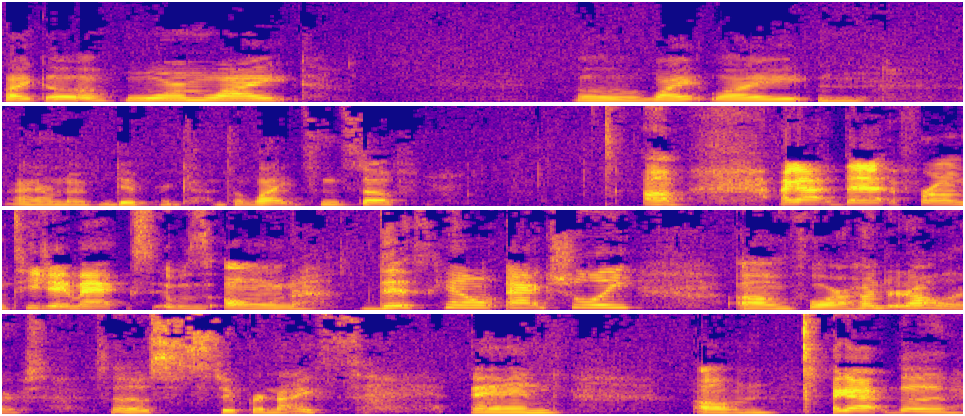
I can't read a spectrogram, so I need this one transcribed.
like a warm light a white light and I don't know different kinds of lights and stuff um, I got that from TJ Maxx. It was on discount actually um, for a hundred dollars. So it's super nice. And um, I got the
